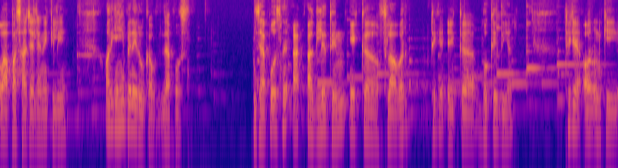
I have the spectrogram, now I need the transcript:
वापस आ जाए लेने के लिए। और यहीं पे नहीं रुका जैपोस जैपोस ने अगले दिन एक फ्लावर ठीक है, एक बुके दिया, ठीक है, और उनकी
